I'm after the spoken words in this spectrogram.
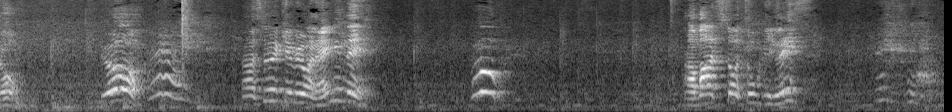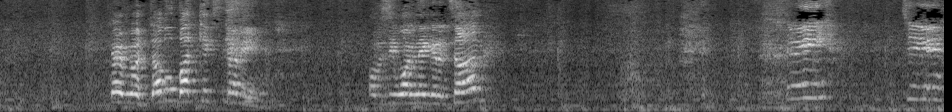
Yo. Yo. Nice work, everyone. Hang in there. Woo. I might start talking less. Okay, we've got double butt kicks coming. Obviously, one leg at a time. Three, two,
